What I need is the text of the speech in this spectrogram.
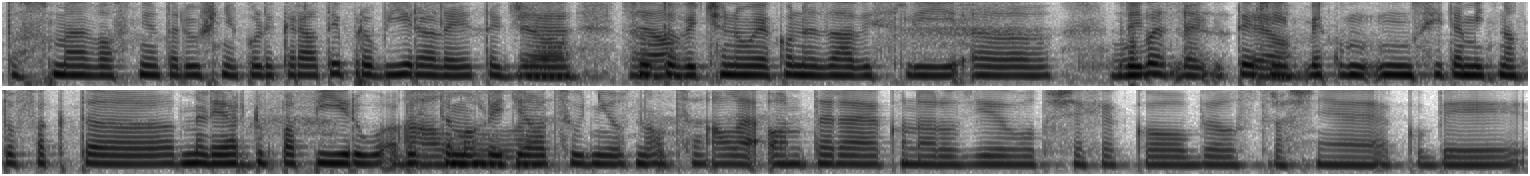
to jsme vlastně tady už několikrát i probírali, takže jo, jsou jo. to většinou jako nezávislí uh, Vůbec, lidi, kteří jako musíte mít na to fakt uh, miliardu papírů, abyste ale, mohli dělat soudního znalce. Ale on teda jako na rozdíl od všech jako byl strašně jakoby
